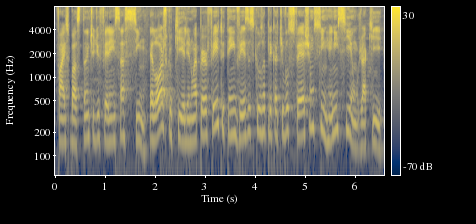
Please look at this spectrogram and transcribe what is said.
faz bastante diferença sim. É lógico que ele não é perfeito e tem vezes que os aplicativos fecham sim, reiniciam, já que,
